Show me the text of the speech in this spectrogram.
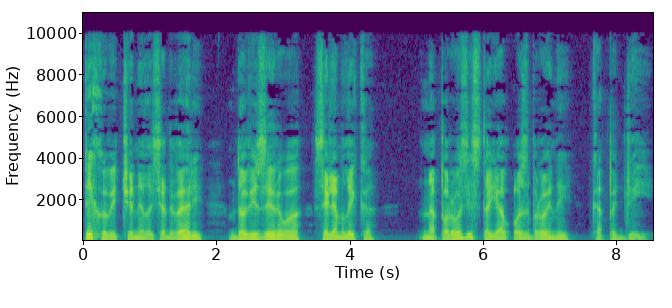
Тихо відчинилися двері до візирового селямлика. На порозі стояв озброєний капеджій.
